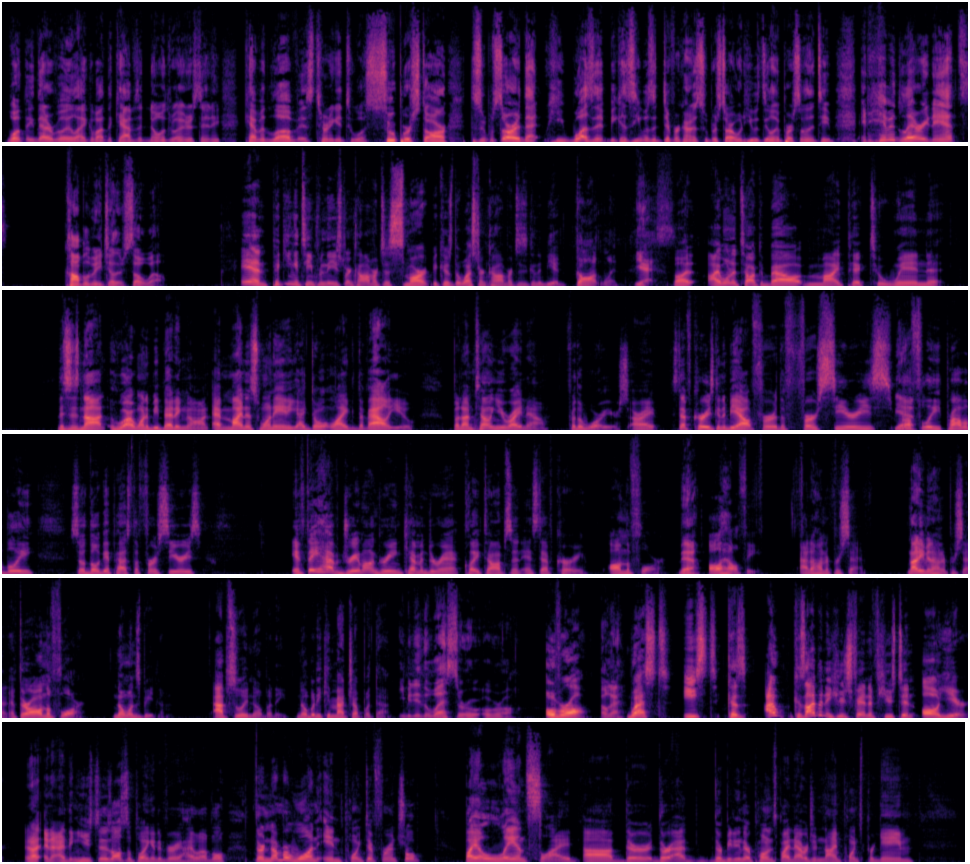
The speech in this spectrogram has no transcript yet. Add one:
One thing that I really like about the Cavs that no one's really understanding, Kevin Love is turning into a superstar. The superstar that he wasn't because he was a different kind of superstar when he was the only person on the team. And him and Larry Nance complement each other so well. And picking a team from the Eastern Conference is smart because the Western Conference is going to be a gauntlet. Yes. But I want to talk about my pick to win This is not who I want to be betting on. At minus 180, I don't like the value, but I'm telling you right now for the Warriors, all right? Steph Curry's going to be out for the first series, Yeah. roughly, probably. So they'll get past the first series. If they have Draymond Green, Kevin Durant, Klay Thompson, and Steph Curry on the floor, Yeah. all healthy at 100%, not even 100%, if they're all on the floor, no one's beating them. Absolutely nobody. Nobody can match up with that. You mean in the West or overall? Overall, Okay. West, East, because I because I've been a huge fan of Houston all year, and I, and I think Houston is also playing at a very high level. They're number one in point differential by a landslide. Uh, they're they're at, they're beating their opponents by an average of nine points per game,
